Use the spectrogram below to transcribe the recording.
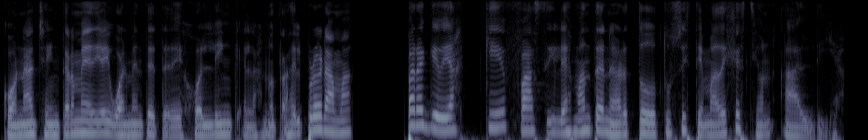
con H intermedia, igualmente te dejo el link en las notas del programa, para que veas qué fácil es mantener todo tu sistema de gestión al día.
